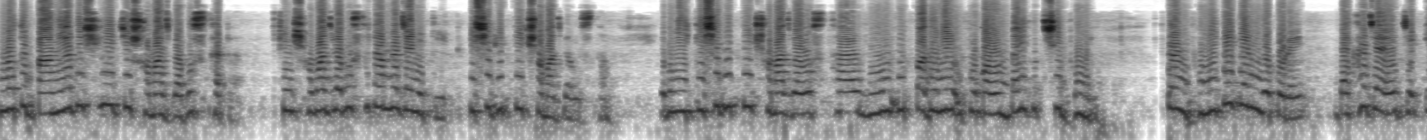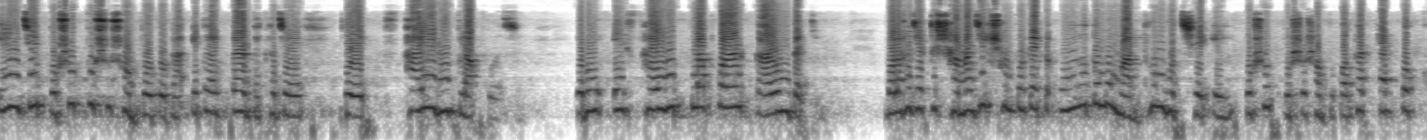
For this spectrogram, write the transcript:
মূলত বাংলাদেশের যে সমাজ ব্যবস্থাটা, সেই সমাজ ব্যবস্থাটা আমরা জানি কি? কৃষিভিত্তিক সমাজ ব্যবস্থা। এবং এই কৃষিভিত্তিক সমাজ ব্যবস্থার মূল উৎপাদনের উপকরণটাই হচ্ছে ভূমি। সুতরাং ভূমিকে কেন্দ্র করে দেখা যায় যে এই যে পোষক পশু সম্পর্কটা, এটা একটা দেখা যায় যে স্থায়ী রূপ লাভ করেছে। এবং এই স্থায়ী রূপ লাভ করার কারণটা কি? বলা হয় যে একটা সামাজিক সম্পর্কে একটা অন্যতম মাধ্যম হচ্ছে এই পোষক পশু সম্পর্ক। অর্থাৎ এক পক্ষ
